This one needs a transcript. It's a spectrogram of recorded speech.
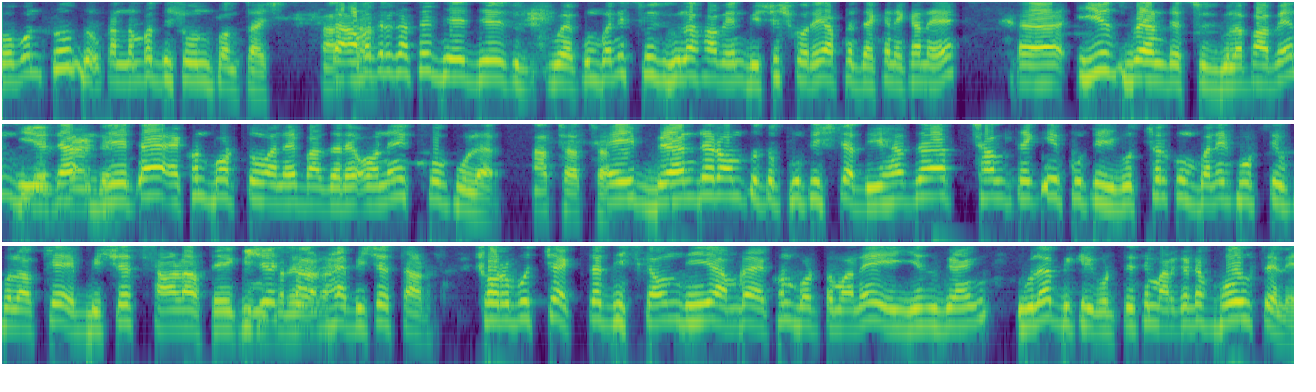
ভবন টু দোকান নাম্বার দুশো উনপঞ্চাশ। আচ্ছা। আমাদের কাছে যে যে কোম্পানির সুইচগুলা পাবেন বিশেষ করে আপনি দেখেন এখানে ইউএস ব্র্যান্ডের সুইচগুলা পাবেন যেটা এখন বর্তমানে বাজারে অনেক পপুলার আচ্ছা আচ্ছা। এই ব্র্যান্ডের অন্তত পঁচিশটা দুই সাল থেকে পঁচিশ বছর কোম্পানির পূর্তি উপলক্ষে বিশেষ ছাড় আছে? হ্যাঁ বিশেষ ছাড়। সর্বোচ্চ একটা ডিসকাউন্ট দিয়ে আমরা এখন বর্তমানে এই ইয়েস গ্যাংগুলা বিক্রি করতেছি মার্কেটে হোলসেলে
